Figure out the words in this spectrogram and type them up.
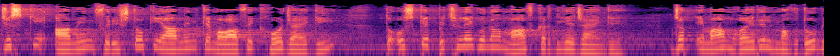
جس کی آمین فرشتوں کی آمین کے موافق ہو جائے گی، تو اس کے پچھلے گناہ معاف کر دیے جائیں گے۔ جب امام غیر المغضوب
